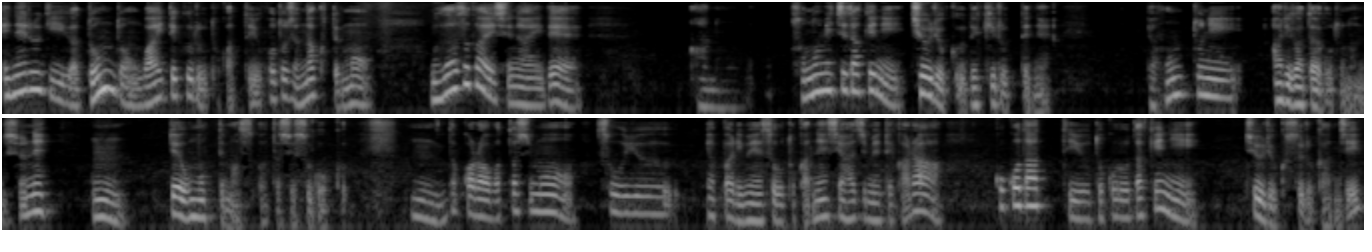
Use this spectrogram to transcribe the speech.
エネルギーがどんどん湧いてくるとかっていうことじゃなくても、無駄遣いしないで、あの、その道だけに注力できるってね、いや、本当にありがたいことなんですよね。うん。って思ってます。私すごく。うん。だから私もそういう、やっぱり瞑想とかね、し始めてから、ここだっていうところだけに注力する感じ。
